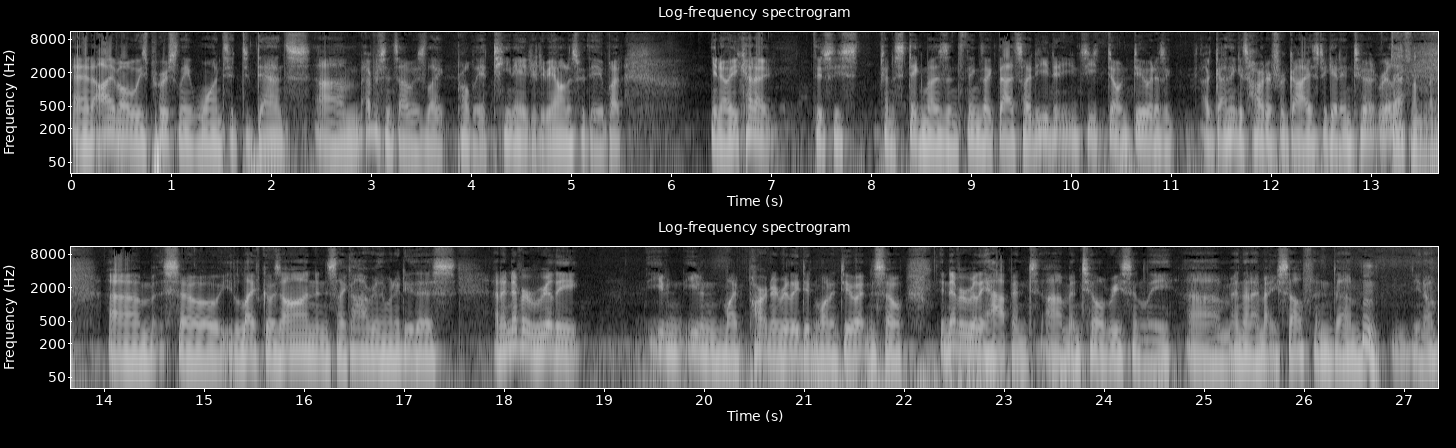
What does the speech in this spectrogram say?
and I've always personally wanted to dance um, ever since I was like probably a teenager, to be honest with you. But you know, you kind of there's these kind of stigmas and things like that. So you, you, you don't do it as a, a. I think it's harder for guys to get into it. Really, Definitely. um, so life goes on, and it's like, oh, I really want to do this, and I never really, even even my partner really didn't want to do it, and so it never really happened um, until recently, um, and then I met yourself, and um, you know,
